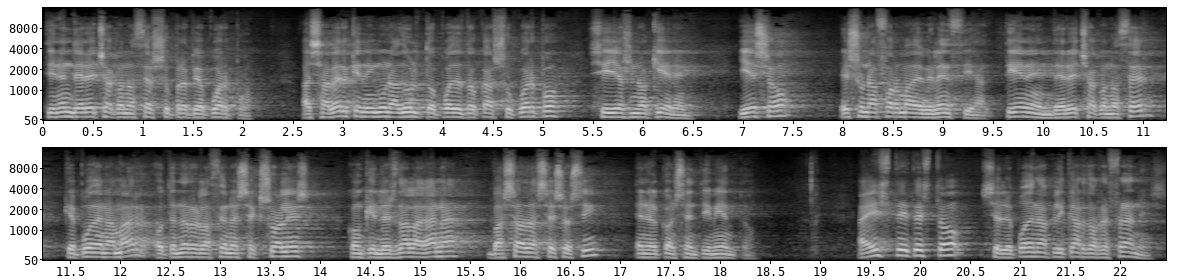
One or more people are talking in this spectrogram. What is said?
tienen derecho a conocer su propio cuerpo, a saber que ningún adulto puede tocar su cuerpo si ellos no quieren. Y eso es una forma de violencia. Tienen derecho a conocer que pueden amar o tener relaciones sexuales con quien les da la gana, basadas, eso sí, en el consentimiento. A este texto se le pueden aplicar dos refranes.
